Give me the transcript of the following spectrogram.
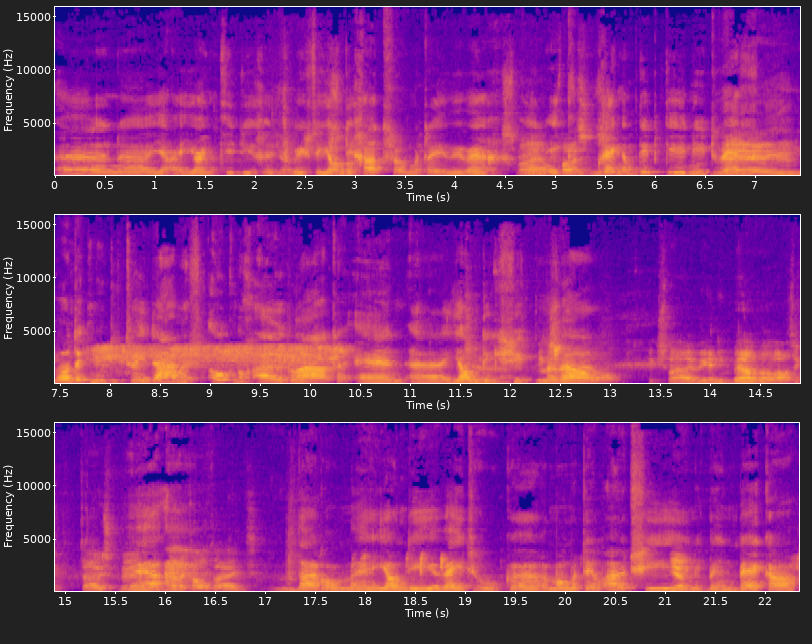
En eh, ja, Jantje, die, Ja, tenminste Jan, die gaat zo meteen weer weg. En ik breng hem dit keer niet weg. nee. Want ik moet die twee dames ook nog uitlaten. En eh, Jan die Ja, ziet me wel. Ik zwaai weer en ik bel wel als ik thuis ben. Ja. Dat bel ik altijd. Daarom, en Jan die weet hoe ik er momenteel uitzie. Ja. En ik ben back af.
